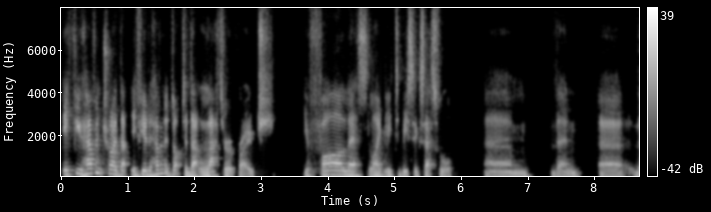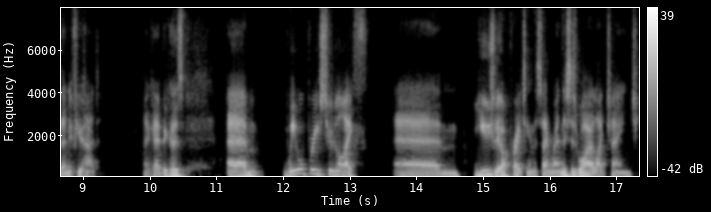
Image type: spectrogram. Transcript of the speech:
if you haven't tried that, if you haven't adopted that latter approach, you're far less likely to be successful um, than uh, than if you had. Okay, because um, we all breeze through life um, usually operating in the same way, and this is why I like change.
